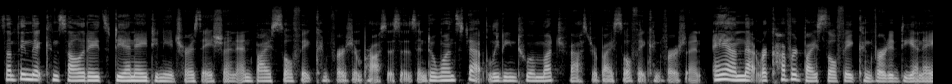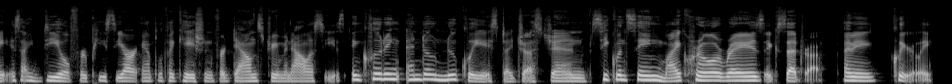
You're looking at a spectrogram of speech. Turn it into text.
something that consolidates DNA denaturization and bisulfate conversion processes into one step, leading to a much faster bisulfate conversion. And that recovered bisulfate converted DNA is ideal for PCR amplification for downstream analyses, including endonuclease digestion, sequencing, microarrays, etc. I mean, clearly,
